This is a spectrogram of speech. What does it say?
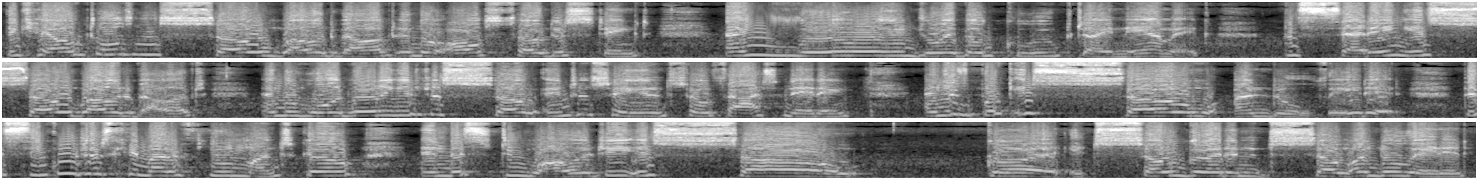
The characters were so well developed and they're all so distinct. And I really, enjoy the group dynamic. The setting is so well developed and the world building is just so interesting and so fascinating. And this book is so underrated. The sequel just came out a few months ago and this duology is so good. It's so good and it's so underrated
